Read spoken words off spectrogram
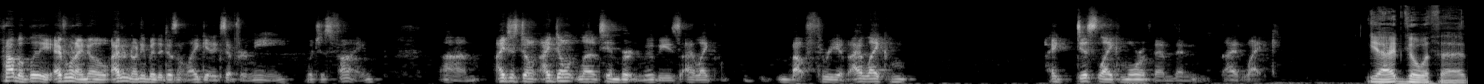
Probably everyone I know, I don't know anybody that doesn't like it except for me, which is fine. Um, I just don't. I don't love Tim Burton movies. I like about three of. I like. I dislike more of them than I like. Yeah, I'd go with that.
